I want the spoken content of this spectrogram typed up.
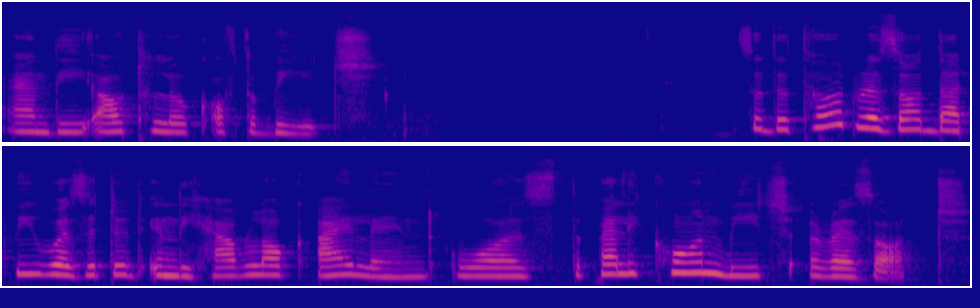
and the outer look of the beach. So the third resort that we visited in the Havelock Island was the Pellicon Beach Resort.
